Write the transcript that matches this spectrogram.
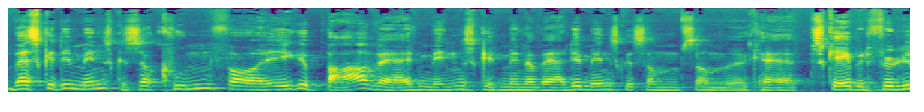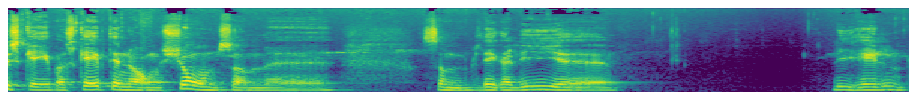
Hvad skal det menneske så kunne for at ikke bare være et menneske, men at være det menneske, som, som øh, kan skabe et følgeskab og skabe den organisation, som, øh, som ligger lige, øh, lige hælen?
